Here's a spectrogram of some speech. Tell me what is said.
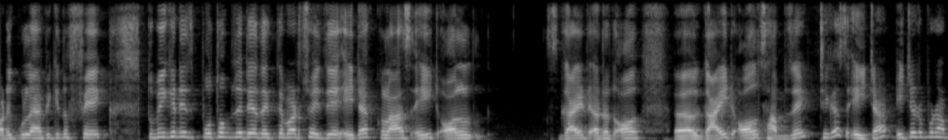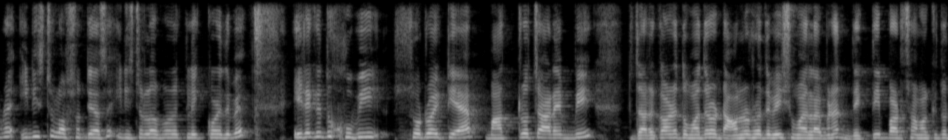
অনেকগুলো অ্যাপই কিন্তু ফেক তুমি এখানে প্রথম যেটা দেখতে পাচ্ছ এই যে এটা ক্লাস এইট অল গাইড অর্থাৎ অল গাইড অল সাবজেক্ট ঠিক আছে? এইটা, এইটার উপর আমরা ইনস্টল অপশনটি আছে ইনস্টল উপরে ক্লিক করে দেবে। এটা কিন্তু খুবই ছোটো একটি অ্যাপ মাত্র চার এমবি যার কারণে তোমাদেরও ডাউনলোড হতে বেশি সময় লাগবে না। দেখতেই পারছ আমার কিন্তু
